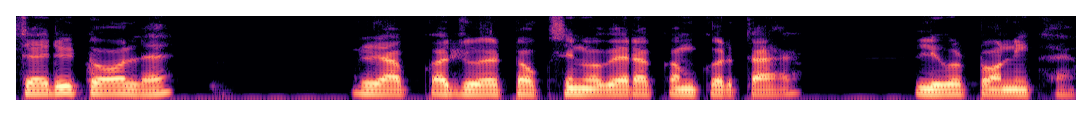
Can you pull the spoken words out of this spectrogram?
चेरीटॉल है। ये आपका जो है टॉक्सिन वगैरह कम करता है, लीवर टॉनिक है।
